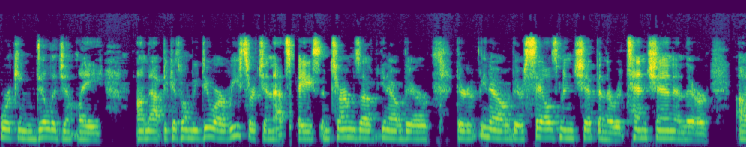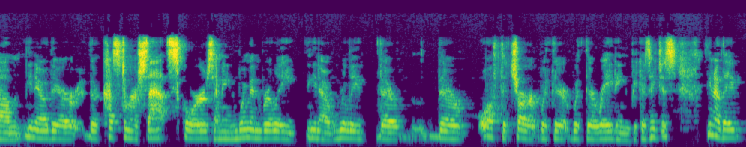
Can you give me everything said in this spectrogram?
working diligently on that because when we do our research in that space in terms of you know their their you know their salesmanship and their retention and their um, you know their their customer sat scores i mean women really you know really they're they're off the chart with their with their rating because they just you know they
